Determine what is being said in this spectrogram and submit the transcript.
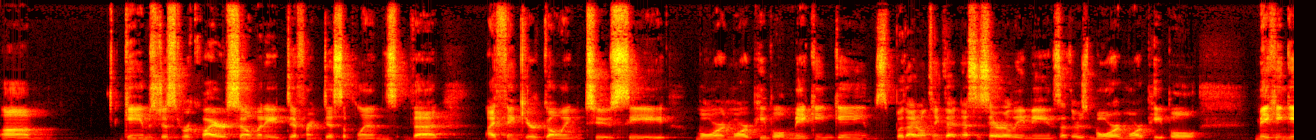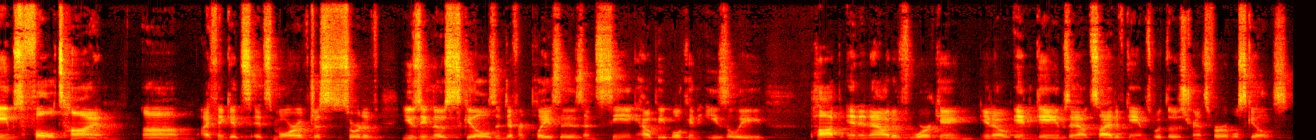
Um, games just require so many different disciplines that I think you're going to see more and more people making games, but I don't think that necessarily means that there's more and more people making games full time. Um, I think it's it's more of just sort of using those skills in different places and seeing how people can easily pop in and out of working, you know, in games and outside of games with those transferable skills.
